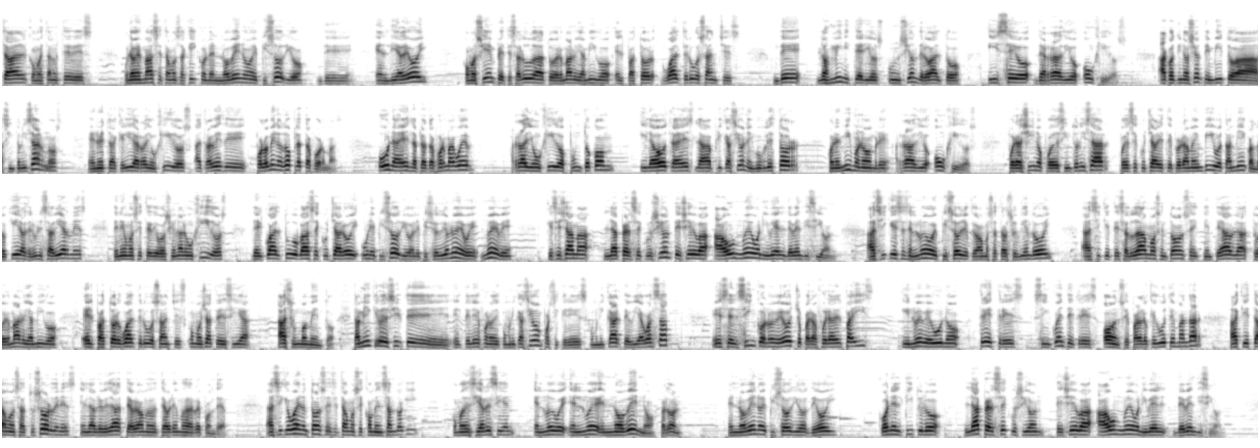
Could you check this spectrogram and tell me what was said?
tal? ¿Cómo están ustedes? Una vez más estamos aquí con el noveno episodio de El día de hoy. Como siempre te saluda tu hermano y amigo el pastor Walter Hugo Sánchez de los ministerios Unción de lo Alto y CEO de Radio Ungidos. A continuación te invito a sintonizarnos en nuestra querida Radio Ungidos a través de por lo menos dos plataformas. Una es la plataforma web radioungidos.com y la otra es la aplicación en Google Store con el mismo nombre, Radio Ungidos. Por allí nos puedes sintonizar, puedes escuchar este programa en vivo también cuando quieras, de lunes a viernes. Tenemos este devocional Ungidos, del cual tú vas a escuchar hoy un episodio, el episodio 9, 9 que se llama La persecución te lleva a un nuevo nivel de bendición. Así que ese es el nuevo episodio que vamos a estar subiendo hoy. Así que te saludamos entonces, quien te habla, tu hermano y amigo, el pastor Walter Hugo Sánchez, como ya te decía hace un momento. También quiero decirte el teléfono de comunicación por si querés comunicarte vía WhatsApp. Es el 598 para fuera del país y 91335311. Para lo que gustes mandar, aquí estamos a tus órdenes. En la brevedad te habremos, te habremos de responder. Así que bueno, entonces estamos comenzando aquí. Como decía recién, el, nuevo, el, nue- el noveno, perdón, el noveno episodio de hoy con el título La persecución te lleva a un nuevo nivel de bendición.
